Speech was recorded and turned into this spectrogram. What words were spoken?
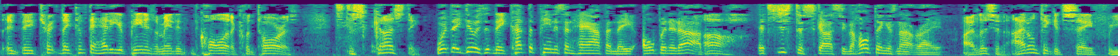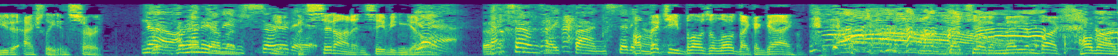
they took they took the head of your penis and made it call it a clitoris. It's disgusting. What they do is that they cut the penis in half and they open it up. Oh. It's just disgusting. The whole thing is not right. All right, listen. I don't think it's safe for you to actually insert. No, For- for I'm not going to insert Yeah, but sit on it and see if you can get yeah, off. That sounds like fun, sitting I'll on bet it. you he blows a load like a guy. I'll bet you at a million bucks. Hold on.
